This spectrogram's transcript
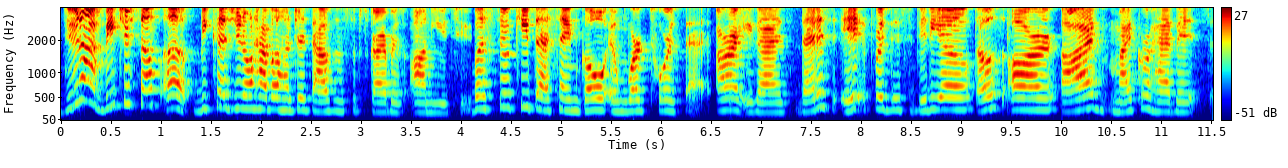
do not beat yourself up because you don't have 100,000 subscribers on YouTube. But still keep that same goal and work towards that. Alright you guys, that is it for this video. Those are five micro habits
